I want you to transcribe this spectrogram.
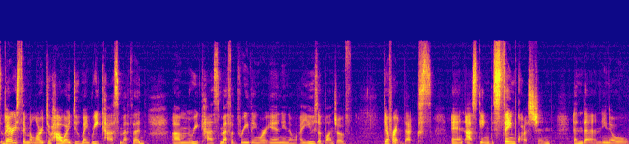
very similar to how I do my recast method. Um, recast method reading wherein, you know, I use a bunch of different decks and asking the same question and then, you know,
